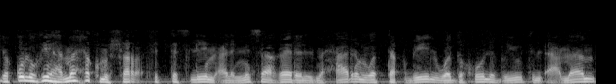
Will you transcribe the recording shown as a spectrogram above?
يقول فيها ما حكم الشرع في التسليم على النساء غير المحارم والتقبيل ودخول بيوت الأعمام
